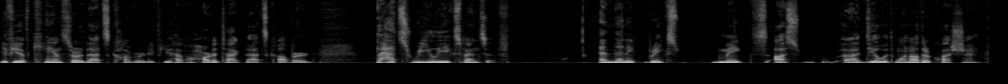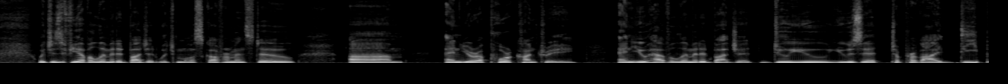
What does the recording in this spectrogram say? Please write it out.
If you have cancer, that's covered. If you have a heart attack, that's covered. That's really expensive. And then it makes makes us uh, deal with one other question, which is if you have a limited budget, which most governments do, um, and you're a poor country and you have a limited budget, do you use it to provide deep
